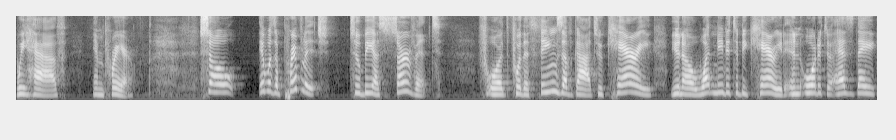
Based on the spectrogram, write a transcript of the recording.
we have in prayer. So it was a privilege to be a servant for, for the things of God, to carry, you know, what needed to be carried in order to, as they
